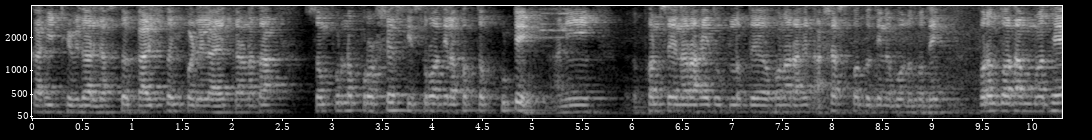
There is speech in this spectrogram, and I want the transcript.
काही ठेवीदार जास्त काळजीतही पडलेले आहेत कारण आता संपूर्ण प्रोसेस ही सुरुवातीला फक्त कुठे आणि फंड्स येणार आहेत उपलब्ध होणार आहेत अशाच पद्धतीने बोलत होते. परंतु आता मध्ये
